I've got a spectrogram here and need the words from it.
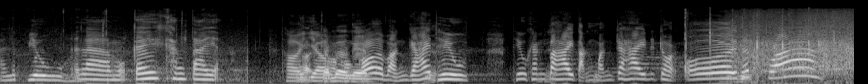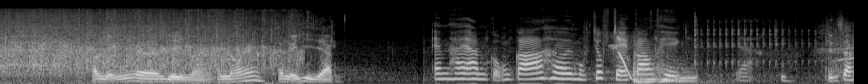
I love you Đây là một cái khăn tay ạ. Thời Rồi, giờ cảm mà còn em. có bạn gái Dạ. thiêu thiêu khăn tay tặng bạn trai nữa. Trời ơi thích quá. Sau những ờ, gì mà anh nói em nghĩ gì về anh? Em thấy anh cũng có hơi một chút trẻ con thiệt. Dạ. Chính xác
